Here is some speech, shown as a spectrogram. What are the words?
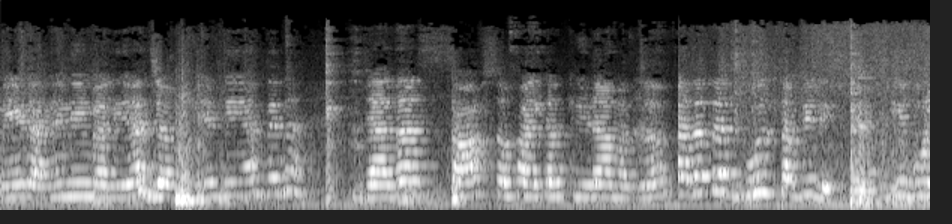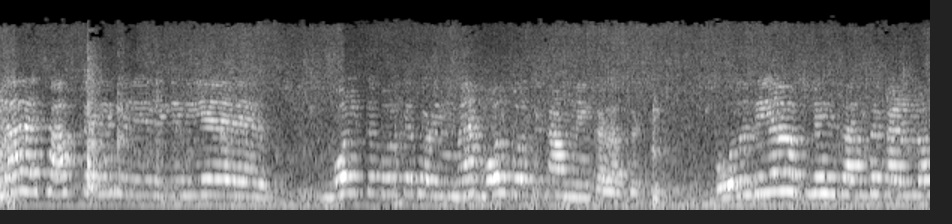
मेड आने नहीं वाली है जब मेड नहीं आते ना ज़्यादा साफ़ सफ़ाई का कीड़ा मतलब। ज़्यादातर धूल तब भी दिखता है। ये बोला है साफ़ करने के लिए, लेकिन ये बोल के बोल के थोड़ी, मैं बोल बोल के काम नहीं करा सकती। बोल दिया अपने हिसाब से कर लो।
